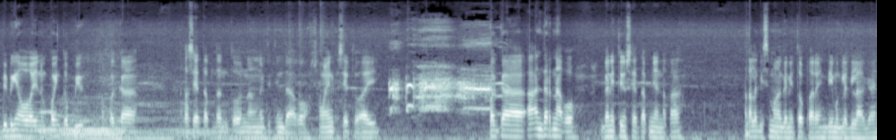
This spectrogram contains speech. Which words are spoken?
bibigyan ko kayo ng point of view kapag ka nakasetup na to ng nagtitinda ako. So ngayon kasi ito ay pagka aandar na ako, ganito yung setup niya naka nakalagay sa mga ganito para hindi maglaglagan.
